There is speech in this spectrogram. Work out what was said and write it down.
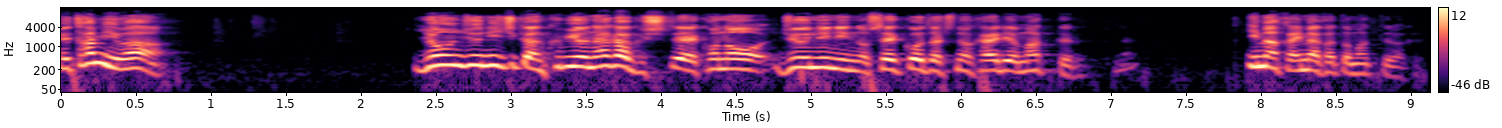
で民は40日間首を長くしてこの12人の石膏たちの帰りを待ってる、今か今かと待ってるわけです。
